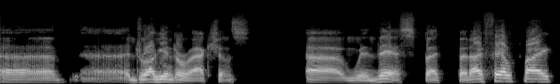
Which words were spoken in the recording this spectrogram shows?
uh, uh, drug interactions uh, with this, but but I felt like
